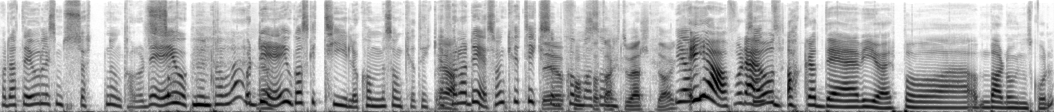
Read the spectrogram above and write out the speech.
og dette er jo liksom 1700-tallet, og det er jo 1700-tallet? Og det er jo ganske tidlig å komme med sånn kritikk. Jeg Ja. føler det er sånn kritikk Det er som jo fortsatt sånn aktuelt i dag. Ja. Ja, for det er jo akkurat det vi gjør på eh, barne- og ungdomsskolen.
